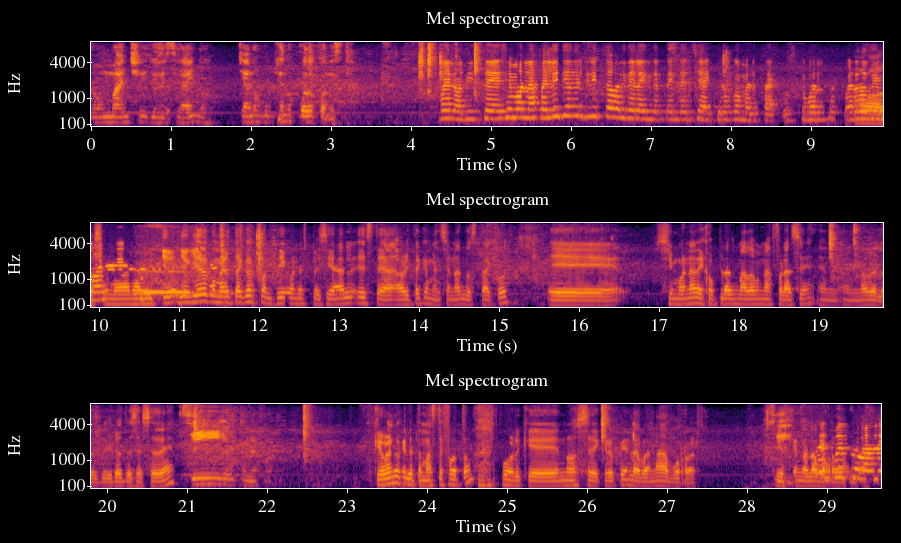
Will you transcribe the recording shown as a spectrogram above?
no manches, yo decía, ay no ya no, ya no puedo con esto. Bueno, dice Simona, feliz día del grito y de la independencia, quiero comer tacos. Qué buenos recuerdos, Simona. yo, quiero, comer tacos contigo, en especial, este, ahorita que mencionas los tacos, eh, Simona dejó plasmada una frase en, uno de los videos de CCD. Sí, yo tomé foto. Qué bueno que le tomaste foto, porque no sé, creo que la van a borrar. Sí. es que no la borraron. Es muy probable.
